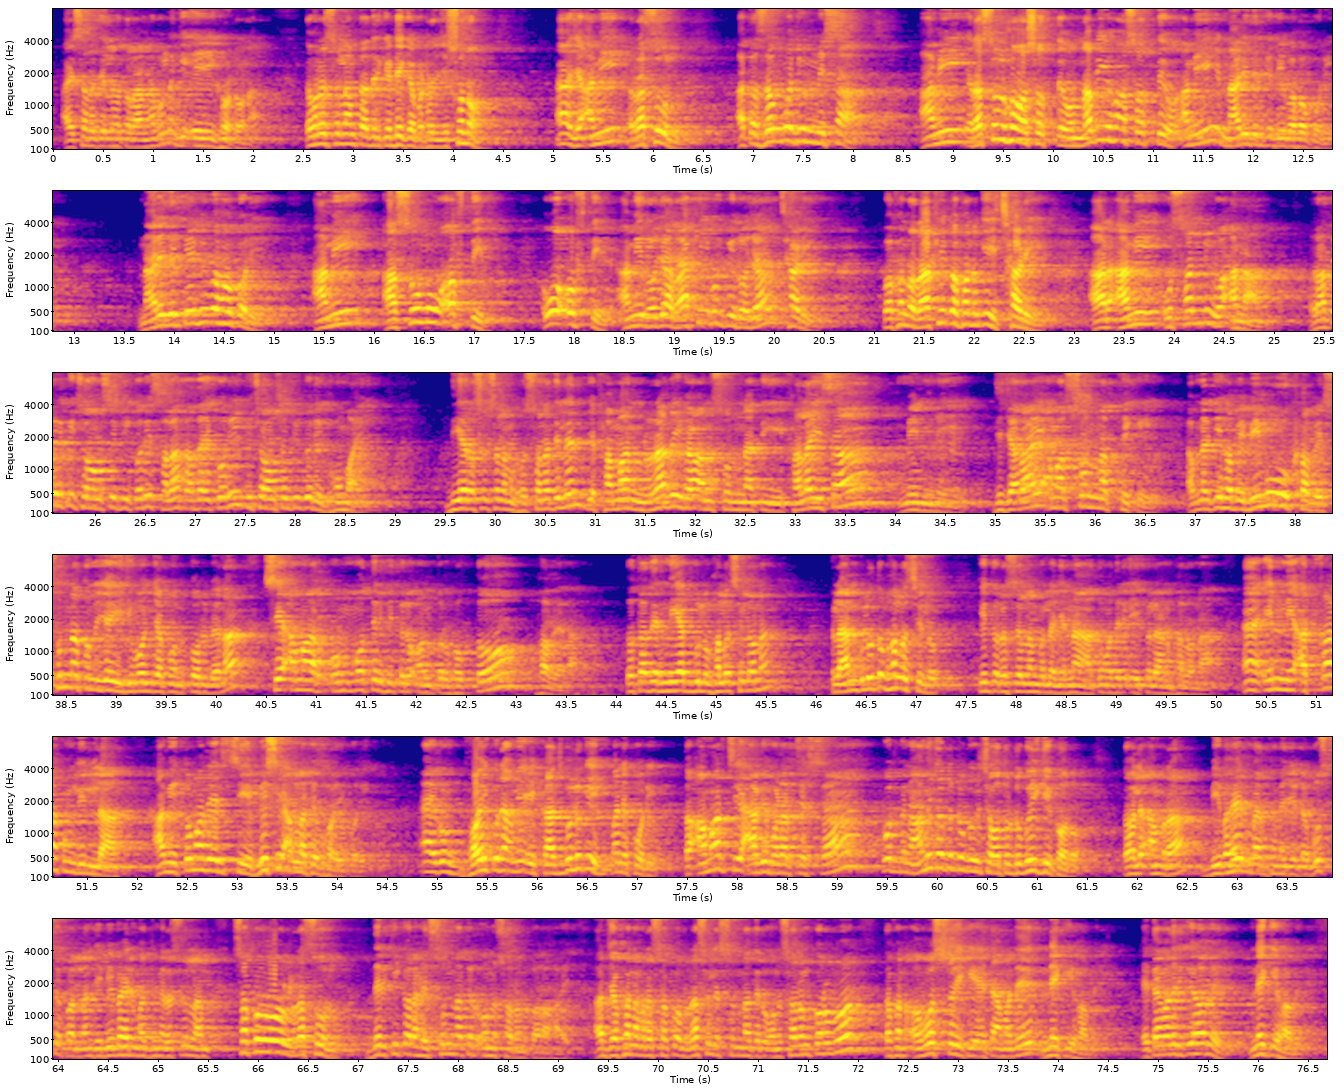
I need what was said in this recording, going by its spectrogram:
আয়সা রাজিল্লাহ তালা আনহা বললেন যে এই ঘটনা। তখন রসুল্লাম তাদেরকে ডেকে পাঠালেন যে শোনো হ্যাঁ যে আমি রসুল আতাজুন নিসা আমি রসুল হওয়া সত্ত্বেও, নবী হওয়া সত্ত্বেও আমি নারীদেরকে বিবাহ করি। নারীদেরকে বিবাহ করি। আমি আসুম ও আফতির ও অফতির, আমি রোজা রাখি এবং কি রোজা ছাড়ি। কখনো রাখি, কখনো কি ছাড়ি। আর আমি ওসাল্লি ও আনাম রাতের কিছু অংশে কী করি? সালাত আদায় করি, কিছু অংশ কী করি? ঘুমাই। দিয়া রসুল সাল্লাম ঘোষণা দিলেন যে, ফামান রাগিবা আন সুন্নাতি ফালাইসা মিন্নি। যে যারাই আমার সুন্নাত থেকে আপনার কি হবে? বিমুখ হবে। সুন্নাত অনুযায়ী জীবনযাপন করবে না। সে আমার উম্মতের ভিতরে অন্তর্ভুক্ত হবে না। তো তাদের নিয়াতগুলো ভালো ছিল না? প্ল্যানগুলো তো ভালো ছিল। কিন্তু রসুল্লাম বললেন যে না, তোমাদের এই প্ল্যান ভালো না। হ্যাঁ এমনি আতকাকুম লিল্লাহ। আমি তোমাদের চেয়ে বেশি আল্লাহকে ভয় করি। হ্যাঁ এবং ভয় করে আমি এই কাজগুলোকে মানে করি। তা আমার চেয়ে আগে বাড়ার চেষ্টা করবে না। আমি যতটুকু করছি, অতটুকুই কি করো? তাহলে আমরা বিবাহের মাধ্যমে যেটা বুঝতে পারলাম যে বিবাহের মাধ্যমে রসুল্লাম সকল রসুলদের কী করা হয়? সুন্নাতের অনুসরণ করা হয়। আর যখন আমরা সকল রসুলের সুন্নাতের অনুসরণ করব, তখন অবশ্যই কি এটা আমাদের নেকি হবে। এটা আমাদের কি হবে? নেকি হবে।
